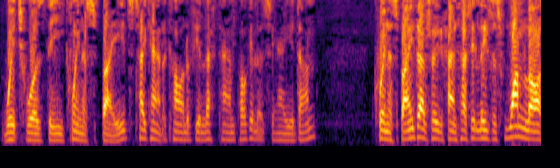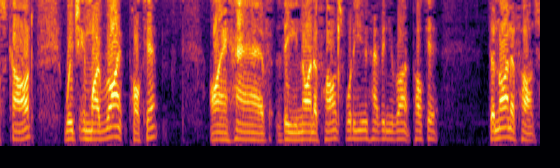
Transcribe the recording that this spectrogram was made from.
which was the Queen of Spades. Take out the card of your left hand pocket. Let's see how you're done. Queen of Spades, absolutely fantastic. Leaves us one last card, which in my right pocket, I have the Nine of Hearts. What do you have in your right pocket? The Nine of Hearts,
